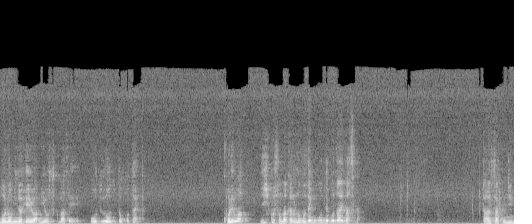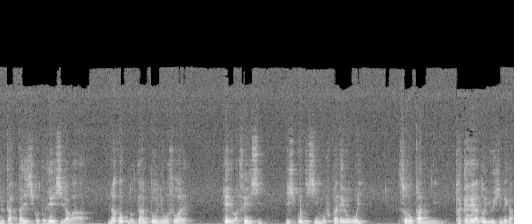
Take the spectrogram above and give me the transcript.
物見の兵は身をすくませおずおずと答えた。これは石子様からのご伝言でございますが。探索に向かった石子と兵士らは南国の残党に襲われ兵は戦死。石子自身も深手を負いその間に竹部屋という姫が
